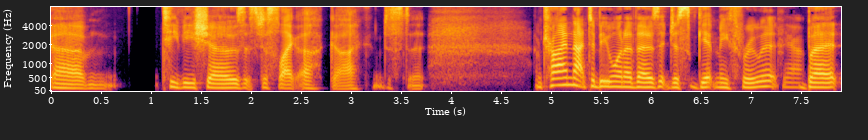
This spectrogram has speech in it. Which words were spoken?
um, TV shows, it's just like, oh god, just. Uh, I'm trying not to be one of those that just get me through it, Yeah. but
